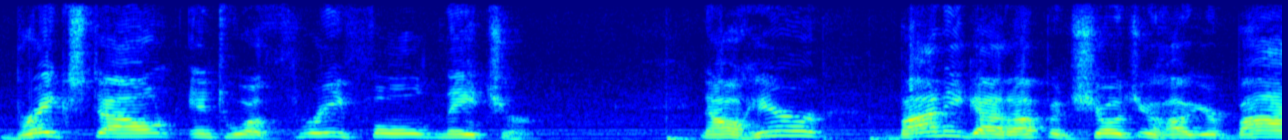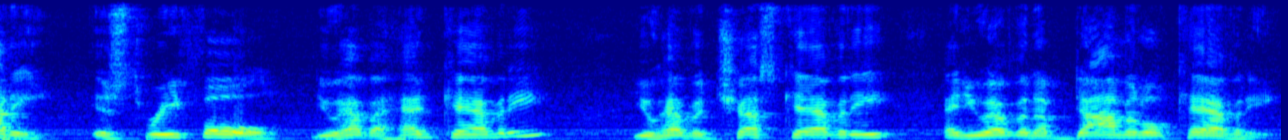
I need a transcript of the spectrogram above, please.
breaks down into a threefold nature. Now, here, Bonnie got up and showed you how your body is threefold. You have a head cavity, you have a chest cavity, and you have an abdominal cavity.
